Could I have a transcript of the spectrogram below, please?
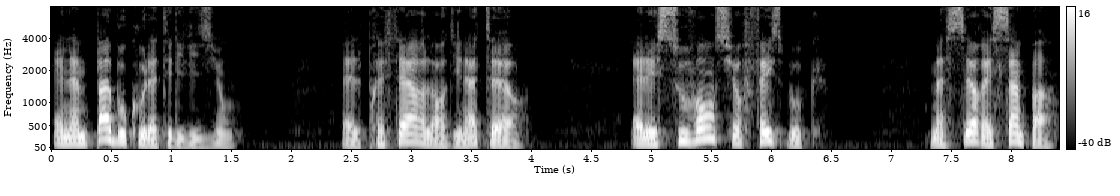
Elle n'aime pas beaucoup la télévision. Elle préfère l'ordinateur. Elle est souvent sur Facebook. Ma sœur est sympa.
